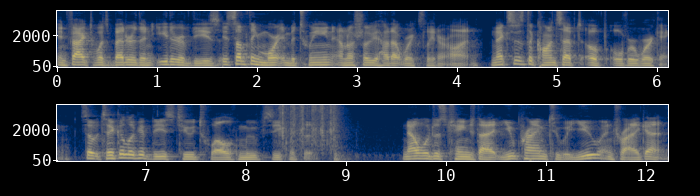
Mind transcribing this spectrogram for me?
In fact, what's better than either of these is something more in between and I'll show you how that works later on. Next is the concept of overworking. So take a look at these two 12 move sequences. Now we'll just change that U prime to a U and try again.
